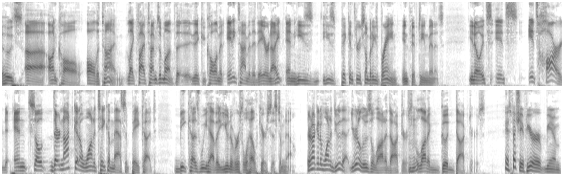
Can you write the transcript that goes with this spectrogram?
who's uh, on call all the time, like five times a month. Uh, They could call him at any time of the day or night, and he's he's picking through somebody's brain in 15 minutes. You know, it's it's it's hard, and so they're not going to want to take a massive pay cut because we have a universal healthcare system now. They're not going to want to do that. You're going to lose a lot of doctors, a lot of good doctors. Especially if you're, you know,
